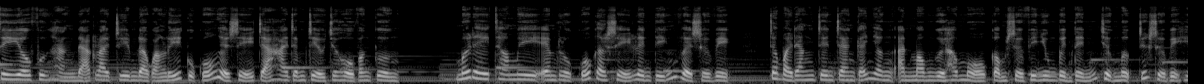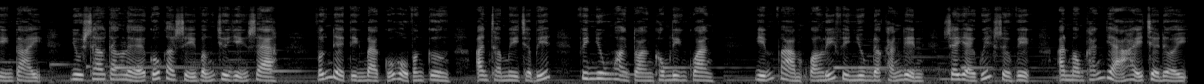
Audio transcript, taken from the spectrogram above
CEO Phương Hằng đã livestream đòi quản lý của cố nghệ sĩ trả 200 triệu cho Hồ Văn Cường. Mới đây, Tommy, em ruột cố ca sĩ lên tiếng về sự việc. Trong bài đăng trên trang cá nhân, anh mong người hâm mộ cộng sự Phi Nhung bình tĩnh chừng mực trước sự việc hiện tại. Dù sao tang lễ cố ca sĩ vẫn chưa diễn ra. Vấn đề tiền bạc của Hồ Văn Cường, anh Tommy cho biết Phi Nhung hoàn toàn không liên quan. Diễm Phạm, quản lý Phi Nhung đã khẳng định sẽ giải quyết sự việc, anh mong khán giả hãy chờ đợi.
